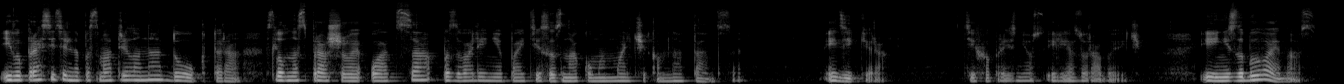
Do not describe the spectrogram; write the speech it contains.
и вопросительно посмотрела на доктора, словно спрашивая у отца позволения пойти со знакомым мальчиком на танцы. «Иди, Кира», – тихо произнес Илья Зурабович. «И не забывай нас.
